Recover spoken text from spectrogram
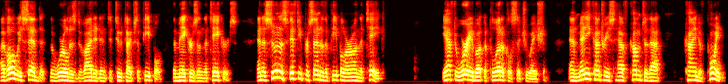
I've always said that the world is divided into two types of people the makers and the takers. And as soon as 50% of the people are on the take, you have to worry about the political situation. And many countries have come to that kind of point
